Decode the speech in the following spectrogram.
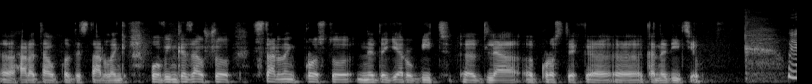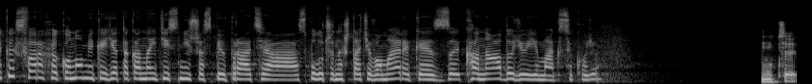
гаратав проти Starlink, бо він казав, що Starlink просто не дає робіт для простих канадійців. У яких сферах економіки є така найтісніша співпраця Сполучених Штатів Америки з Канадою і Мексикою? Ну, це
